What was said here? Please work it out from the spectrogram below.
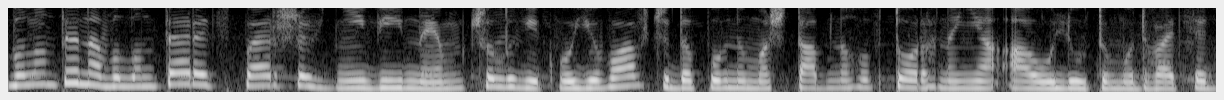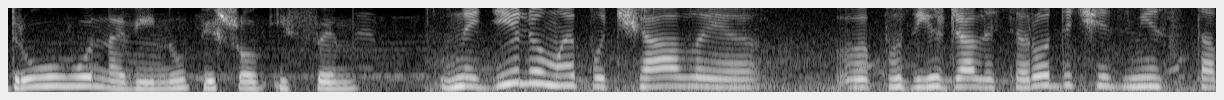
Валентина волонтерець з перших днів війни. Чоловік воював ще до повномасштабного вторгнення. А у лютому 22-го на війну пішов і син. В неділю ми почали, е, поз'їжджалися родичі з міста.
